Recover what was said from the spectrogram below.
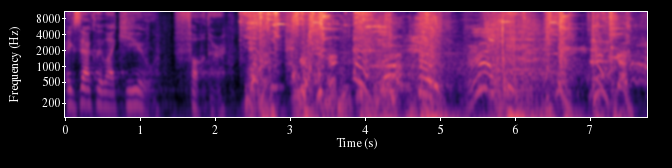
Exactly like you, father.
